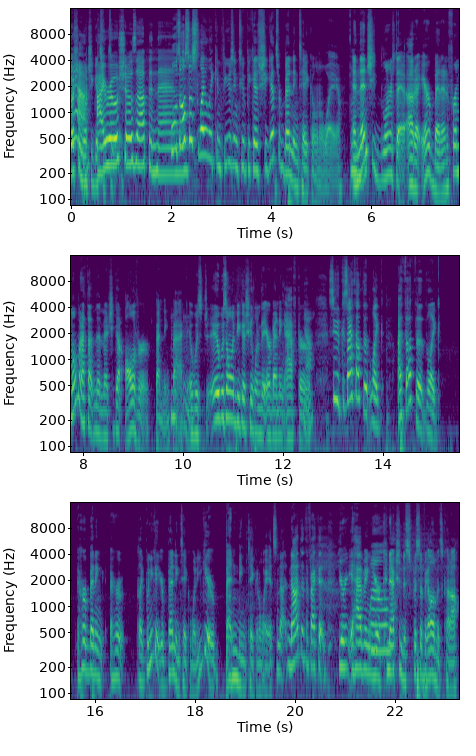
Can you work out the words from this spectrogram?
especially yeah, when she gets Iroh to- shows up and then Well, it's also slightly confusing too because she gets her bending taken away, Mm-hmm. and then she learns to how to airbend. And for a moment, I thought that meant she got all of her bending back. It was it was only because she learned the airbending after. Yeah. See, because I thought that like I thought that like her bending her like when you get your bending taken away, you get your bending taken away. It's not not that the fact that you're having your connection to specific elements cut off,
